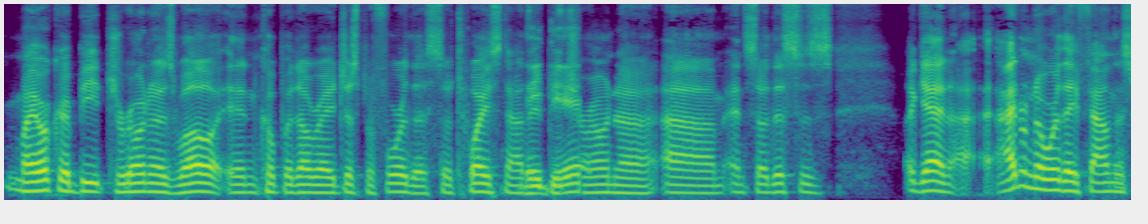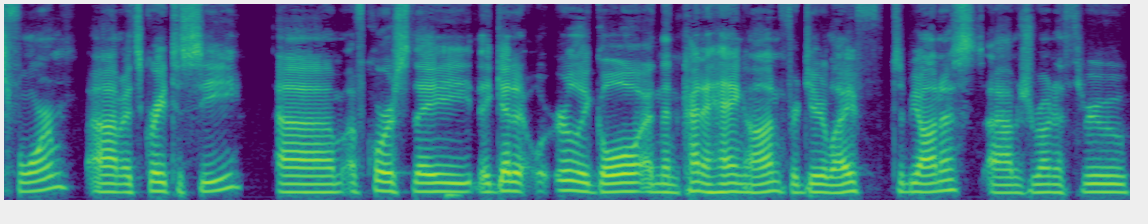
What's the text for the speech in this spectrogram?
Mallorca beat Girona as well in Copa del Rey just before this. So twice now they, they beat did. Girona. Um, and so this is, again, I, I, don't know where they found this form. Um, it's great to see. Um, of course, they they get an early goal and then kind of hang on for dear life. To be honest, um, Girona threw,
